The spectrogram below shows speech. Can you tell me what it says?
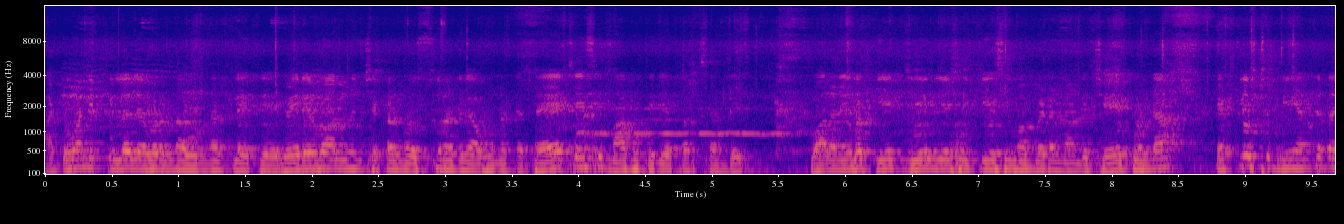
అటువంటి పిల్లలు ఎవరన్నా ఉన్నట్లయితే వేరే వాళ్ళ నుంచి ఎక్కడైనా వస్తున్నట్టుగా ఉన్నట్టు దయచేసి మాకు తెలియపరచండి. వాళ్ళని ఏదో కేసు జైలు చేసి కేసు పంపేయడం లాంటివి చేయకుండా అట్లీస్ట్ మీ అంతటా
